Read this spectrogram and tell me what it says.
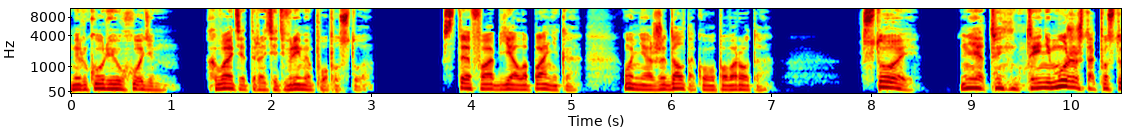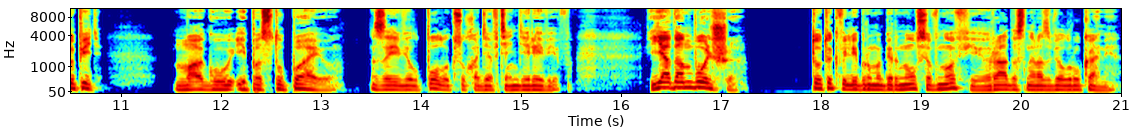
«Меркурий, уходим. Хватит тратить время попусту». Стефа объяла паника. Он не ожидал такого поворота. «Стой! Нет, ты, ты не можешь так поступить!» «Могу и поступаю», — заявил Полукс, уходя в тень деревьев. «Я дам больше». Тут Эквилибрум обернулся вновь и радостно развел руками.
